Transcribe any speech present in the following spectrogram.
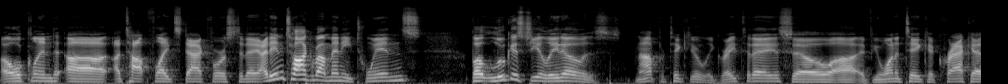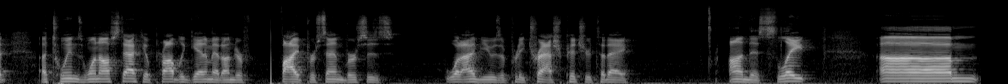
Oakland, uh, a top flight stack for us today. I didn't talk about many twins, but Lucas Giolito is not particularly great today. So uh, if you want to take a crack at a twins one off stack, you'll probably get him at under 5% versus what I view as a pretty trash pitcher today on this slate. Um,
